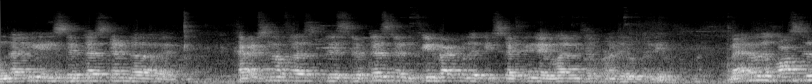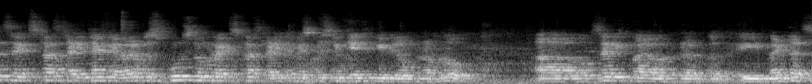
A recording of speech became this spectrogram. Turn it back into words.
ఉండాలి. ఈ slip test and correction of slip and feedback to the kids ఖచ్చితంగా ఇవ్వాలని చెప్పడం జరుగుతుంది. వేరే హాస్టల్స్ ఎక్స్ట్రా స్టడీ టైం ఎవరైనా స్కూల్స్లో కూడా ఎక్స్ట్రా స్టడీ టైం ఎస్పెషల్లీ కేజీబీవీలో ఉంటున్నప్పుడు ఒకసారి ఈ మెంటర్స్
